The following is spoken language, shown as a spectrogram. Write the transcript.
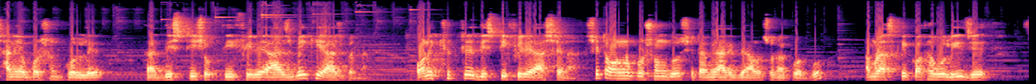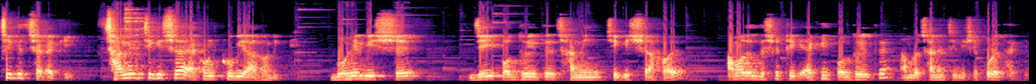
ছানি অপারেশন করলে তার দৃষ্টিশক্তি ফিরে আসবে কি আসবে না। অনেক ক্ষেত্রে দৃষ্টি ফিরে আসে না, সেটা অন্য প্রসঙ্গ, সেটা আমি আরেকদিন আলোচনা করব। আমরা আজকে কথা বলি যে চিকিৎসাটা কি? ছানির চিকিৎসা এখন খুবই আধুনিক। বহির্বিশ্বে যেই পদ্ধতিতে ছানি চিকিৎসা হয়, আমাদের দেশে ঠিক একই পদ্ধতিতে আমরা ছানির চিকিৎসা করে থাকি।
